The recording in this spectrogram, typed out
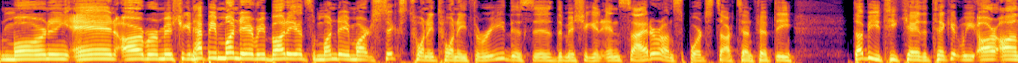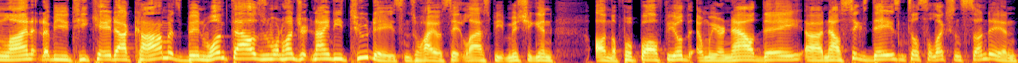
morning, Ann Arbor, Michigan. Happy Monday, everybody. It's Monday, March 6, 2023. This is the Michigan Insider on Sports Talk 1050. WTK, the ticket. We are online at WTKA.com. It's been 1,192 days since Ohio State last beat Michigan on the football field, and we are now day uh, now six days until Selection Sunday. And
